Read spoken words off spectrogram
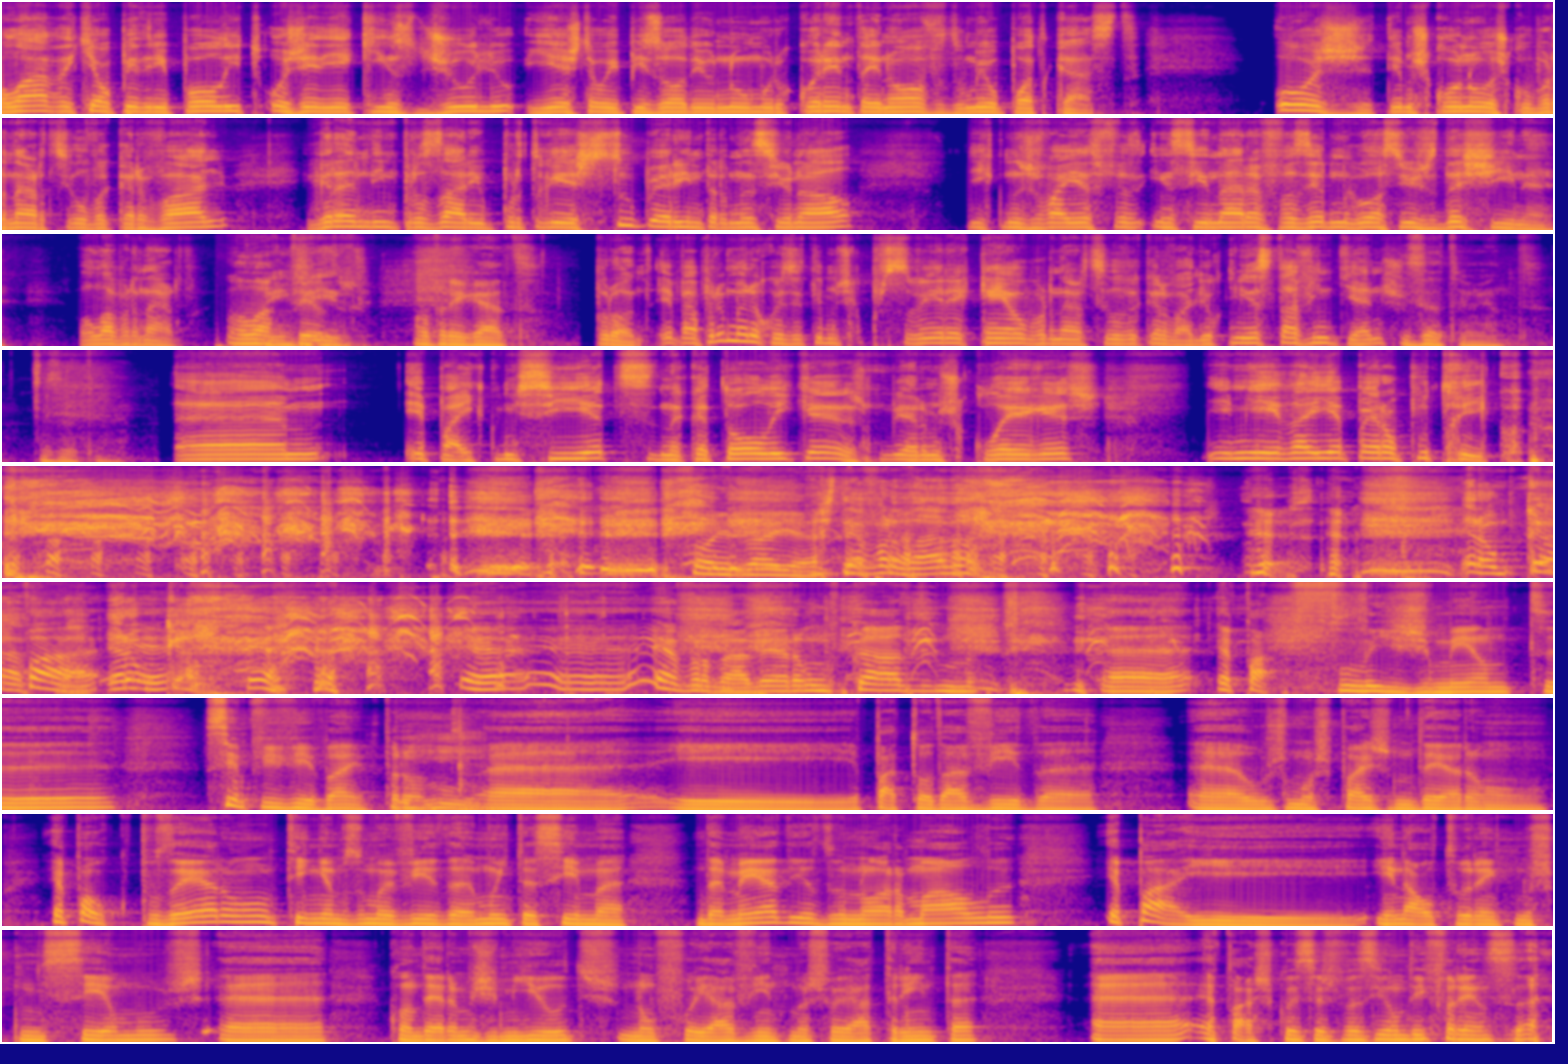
Olá, daqui é o Pedro Hipólito. Hoje é dia 15 de julho e este é o episódio número 49 do meu podcast. Hoje temos connosco o Bernardo Silva Carvalho, grande empresário português super internacional e que nos vai a ensinar a fazer negócios da China. Olá, Bernardo. Olá. Pedro. Obrigado. Pronto, Epá, a primeira coisa que temos que perceber é quem é o Bernardo Silva Carvalho. Eu conheço-te há 20 anos. Exatamente. Exatamente. Ahm, epá, e conhecia-te na Católica, éramos colegas, e a minha ideia pá, era o puto rico. Só ideia. Isto é verdade. Era um bocado, Epá, pá, era um é- bocado. É, é, é verdade, era um bocado. é epá, felizmente sempre vivi bem, pronto. Uhum. Ah, e epá, toda a vida ah, os meus pais me deram epá, o que puderam, tínhamos uma vida muito acima da média, do normal. Epá, e, e na altura em que nos conhecemos, ah, quando éramos miúdos, não foi há 20, mas foi há 30, ah, epá, as coisas faziam diferença.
